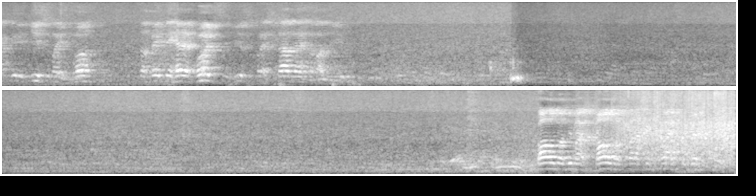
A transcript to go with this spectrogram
a queridíssima irmã, que também tem relevante serviço prestado a esta malinha. Palmas e mais palmas para quem faz o governo.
